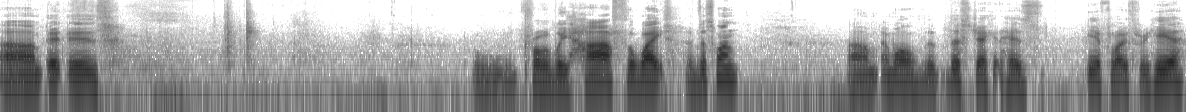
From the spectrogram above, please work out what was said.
Um, it is probably half the weight of this one. Um, and while the, this jacket has airflow through here,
